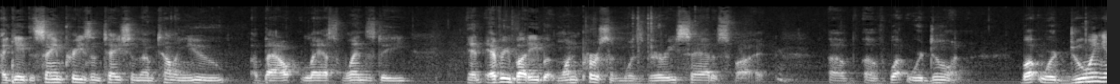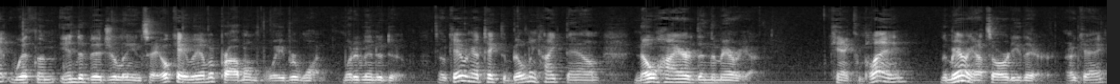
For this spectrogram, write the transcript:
I gave the same presentation that I'm telling you about last Wednesday, and everybody but one person was very satisfied of, of what we're doing. But we're doing it with them individually and say, okay, we have a problem with waiver one. What are we going to do? Okay, we're going to take the building height down no higher than the Marriott. Can't complain. The Marriott's already there. Okay.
